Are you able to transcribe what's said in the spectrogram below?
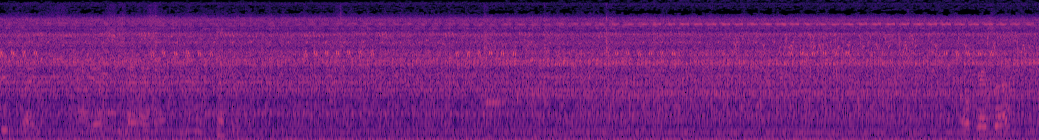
this side. Yes. okay, sir.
